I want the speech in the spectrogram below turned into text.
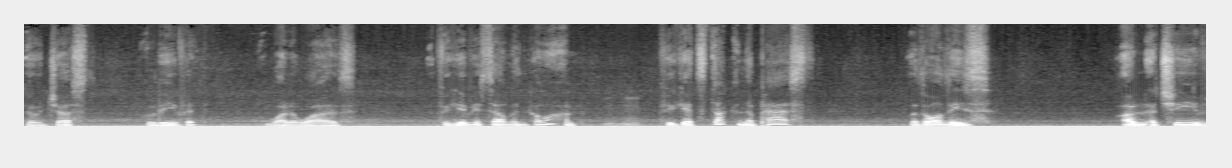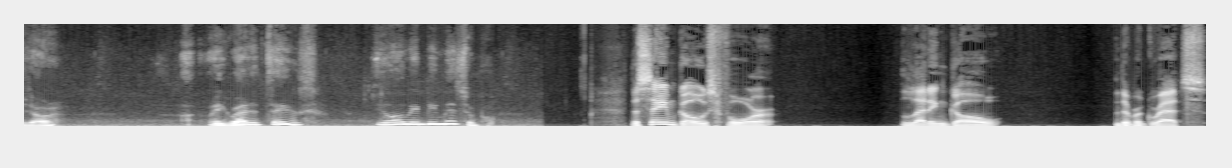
So just leave it what it was. Forgive yourself and go on. Mm-hmm. If you get stuck in the past with all these unachieved or regretted things, you'll only be miserable. The same goes for letting go the regrets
